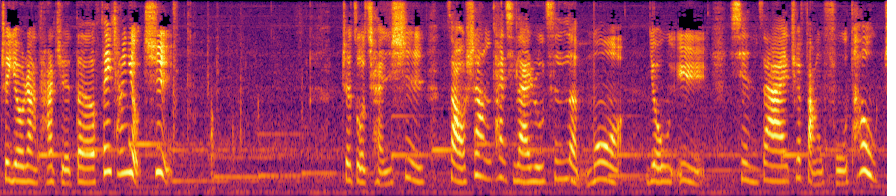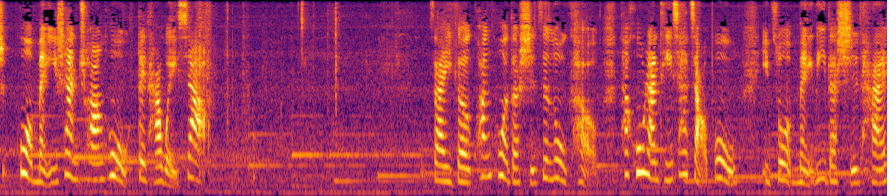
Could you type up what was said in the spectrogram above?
这又让他觉得非常有趣。这座城市早上看起来如此冷漠、忧郁，现在却仿佛透过每一扇窗户对他微笑。在一个宽阔的十字路口，他忽然停下脚步，一座美丽的石台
